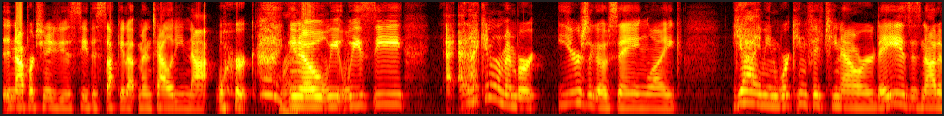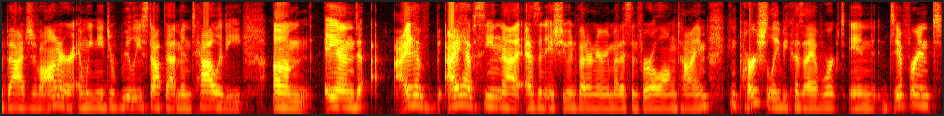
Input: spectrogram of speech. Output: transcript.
an opportunity to see the suck it up mentality not work. Right. You know, we we see, and I can remember years ago saying like yeah, I mean, working 15 hour days is not a badge of honor, and we need to really stop that mentality. Um, and I have I have seen that as an issue in veterinary medicine for a long time. I think partially because I have worked in different,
